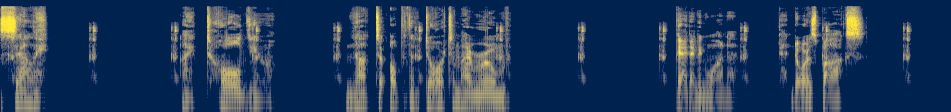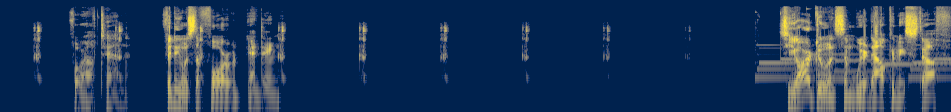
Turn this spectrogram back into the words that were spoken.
Sally. I told you not to open the door to my room. Bad ending 1. Pandora's Box. 4 out of 10. Fitting it was the 4 ending. So you are doing some weird alchemy stuff.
